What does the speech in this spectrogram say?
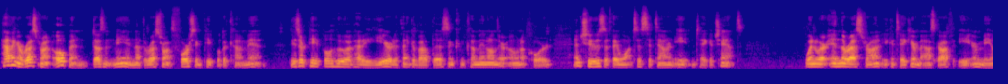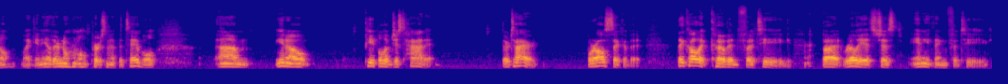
Having a restaurant open doesn't mean that the restaurant's forcing people to come in. These are people who have had a year to think about this and can come in on their own accord and choose if they want to sit down and eat and take a chance. When we're in the restaurant, you can take your mask off, eat your meal like any other normal person at the table, um, you know, people have just had it. They're tired. We're all sick of it. They call it COVID fatigue, but really it's just anything fatigue.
